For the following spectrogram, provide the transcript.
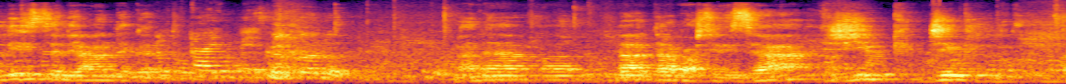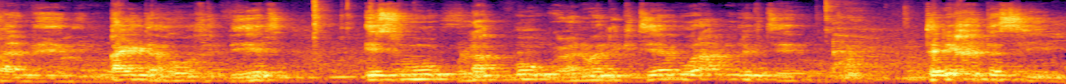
الليسته اللي عندك. انت معناها بعد 24 ساعة يجيك تجيك القائمة هذه. مقيده هو في البيت. اسمه ولقبه وعنوان الكتاب ورقم الكتاب. تاريخ التسجيل.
